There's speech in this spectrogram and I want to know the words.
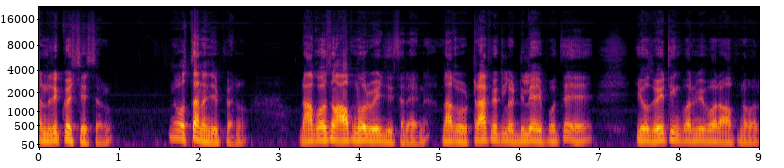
నన్ను రిక్వెస్ట్ చేశారు. నేను వస్తానని చెప్పాను నా కోసం హాఫ్ అన్ అవర్ వెయిట్ చేశారు ఆయన. నాకు ట్రాఫిక్లో డిలే అయిపోతే ఈ was waiting for me for half an hour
